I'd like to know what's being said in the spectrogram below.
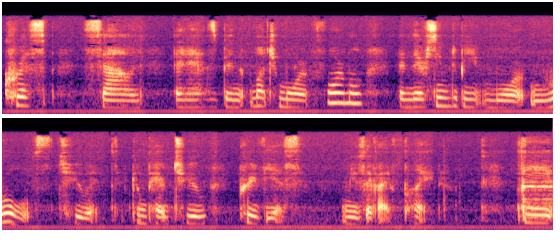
crisp sound, and it has been much more formal, and there seem to be more rules to it compared to previous music I've played. The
